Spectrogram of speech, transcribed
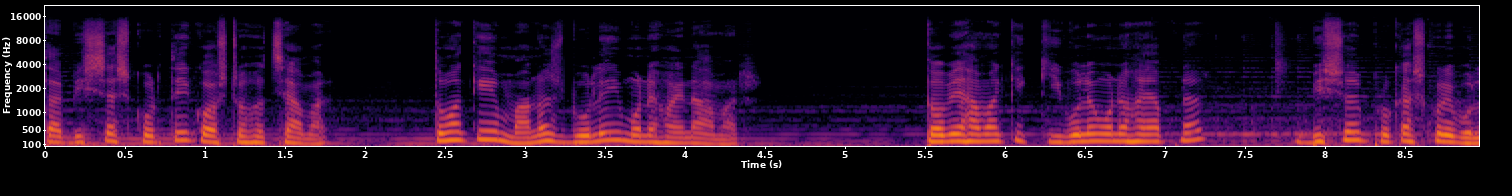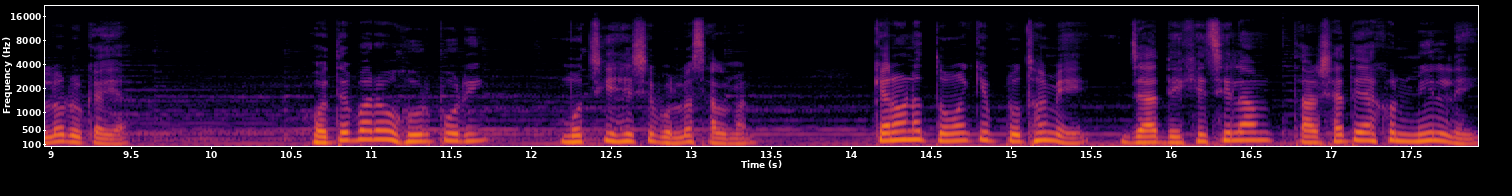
তা বিশ্বাস করতেই কষ্ট হচ্ছে আমার। তোমাকে মানুষ বলেই মনে হয় না আমার। তবে আমাকে কি বলে মনে হয় আপনার? বিস্ময় প্রকাশ করে বলল রুকাইয়া। হতে পারো হুরপুরি মুচকি হেসে বলল সালমান। কেননা তোমাকে প্রথমে যা দেখেছিলাম তার সাথে এখন মিল নেই।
